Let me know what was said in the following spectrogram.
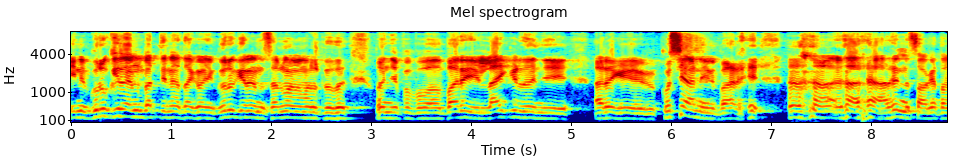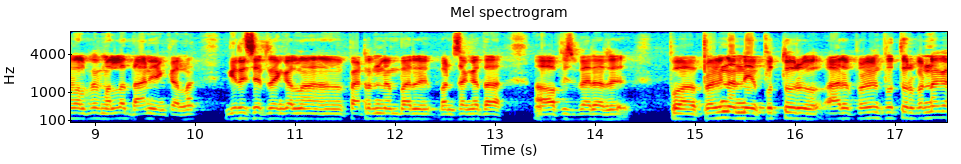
ಇನ್ನು ಗುರುಕಿರಣ್ ಬತ್ತಿನ ಅದಾಗ ಒಂಜಿ ಗುರುಕಿರಣ್ ಸನ್ಮಾನ ಮಲ್ತದ ಒಂಜಿ ಭಾರಿ ಬಾರಿ ಲಾಯ್ಕ್ ಹಿಡ್ದು ಒಂಜಿ ಅರೆಗೆ ಖುಷಿ ಅನ್ನ ನೀನು ಬಾರಿ ಅರೇನು ಸ್ವಾಗತ ಮಲ್ಪೆ ಮಲ್ಲ ದಾನಿ ಎಂಕಲ್ನ ಗಿರೀಶ್ ಎಂಕಲ್ನ ಪ್ಯಾಟರ್ನ್ ಮೆಂಬರ್ ಬಂಡ್ ಸಂಘದ ಆಫೀಸ್ ಬೇರರ್ ಪ- ಪ್ರವೀಣ್ ಅನ್ನಿ ಪುತ್ತೂರು, ಆರು ಪ್ರವೀಣ್ ಪುತ್ತೂರು ಬಂದಾಗ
